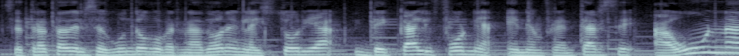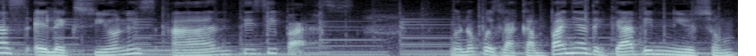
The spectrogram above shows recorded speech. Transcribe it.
Se trata del segundo gobernador en la historia de California en enfrentarse a unas elecciones anticipadas. Bueno, pues la campaña de Gavin Newsom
